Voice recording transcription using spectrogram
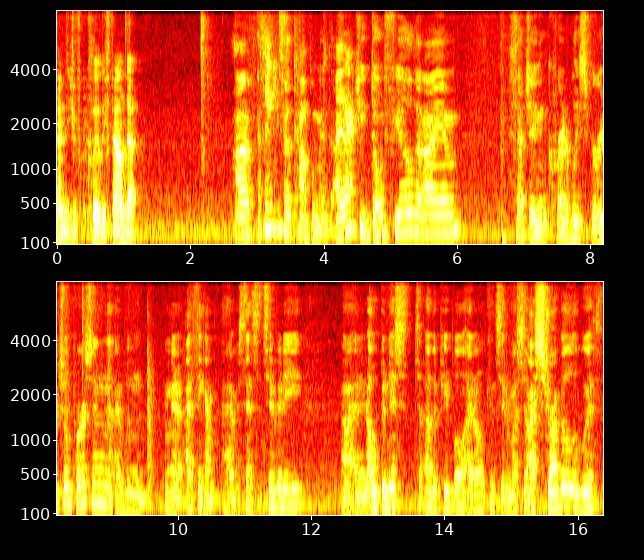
and you've clearly found that. Uh, thank you for the compliment. I actually don't feel that I am such an incredibly spiritual person. I wouldn't. I mean, I think I'm, I have a sensitivity uh, and an openness to other people. I don't consider myself. I struggle with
